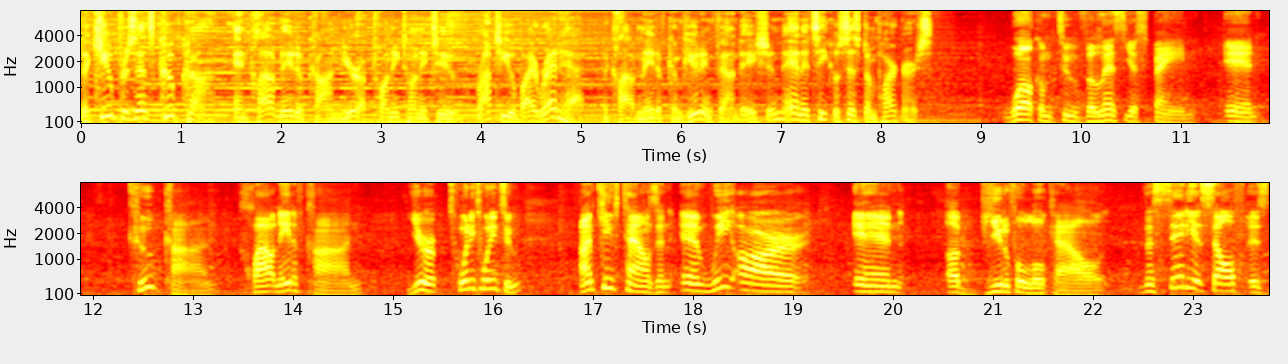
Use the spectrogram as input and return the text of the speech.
theCUBE presents KubeCon and Cloud Native Con Europe 2022. Brought to you by Red Hat, the Cloud Native Computing Foundation and its ecosystem partners. Welcome to Valencia, Spain, in KubeCon, Cloud Native Con, Europe 2022. I'm Keith Townsend, and we are in a beautiful locale the city itself is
